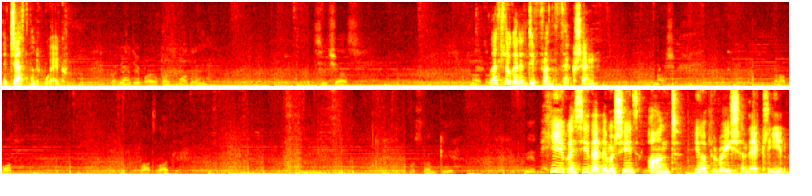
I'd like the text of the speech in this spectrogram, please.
adjustment work. Let's look at a different section. Here you can see that the machines aren't in operation, they're clean.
